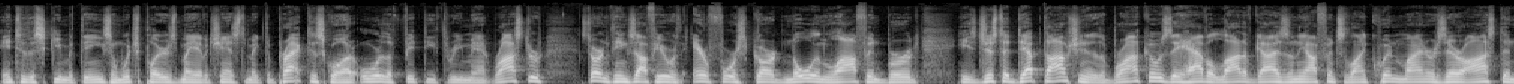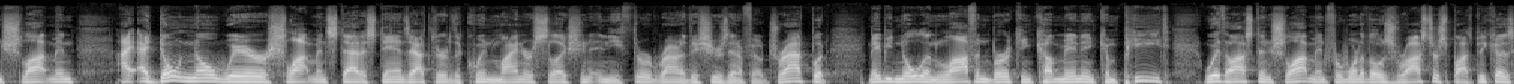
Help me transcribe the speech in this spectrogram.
into the scheme of things and which players may have a chance to make the practice squad or the 53 man roster. Starting things off here with Air Force guard Nolan Laufenberg. He's just a depth option the Broncos, they have a lot of guys on the offensive line. Quinn Meinerz there, Austin Schlottmann. I, I don't know where Schlottmann's status stands after the Quinn Meinerz selection in the third round of this year's NFL draft, but maybe Nolan Laufenberg can come in and compete with Austin Schlottmann for one of those roster spots because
